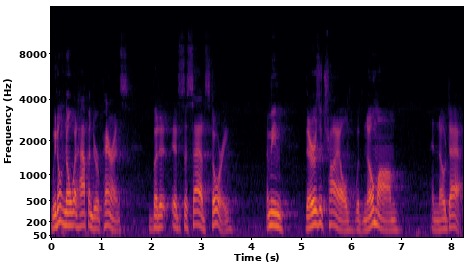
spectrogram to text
We don't know what happened to her parents, but it, it's a sad story. I mean, there is a child with no mom and no dad.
